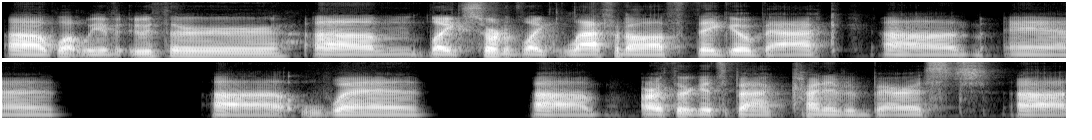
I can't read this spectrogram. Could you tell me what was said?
Uh, what we have Uther, um, like sort of like laugh it off. They go back, um, and uh, when um, Arthur gets back, kind of embarrassed. Uh,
